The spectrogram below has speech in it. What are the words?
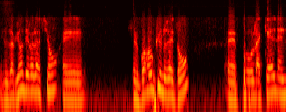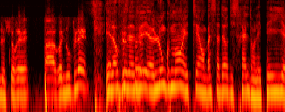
Et nous avions des relations et je ne vois aucune raison euh, pour laquelle elle ne serait pas renouvelée. Et alors vous avez euh, longuement été ambassadeur d'Israël dans les pays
